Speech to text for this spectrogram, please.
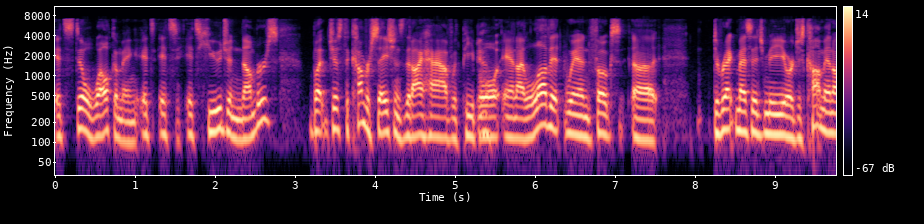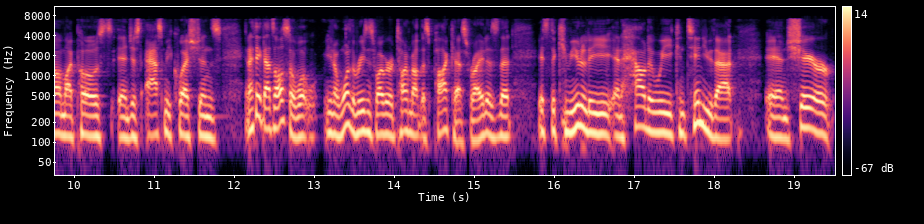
it's still welcoming. It's it's it's huge in numbers, but just the conversations that I have with people, yeah. and I love it when folks. Uh, direct message me or just comment on my posts and just ask me questions. And I think that's also what, you know, one of the reasons why we were talking about this podcast, right? Is that it's the community and how do we continue that and share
